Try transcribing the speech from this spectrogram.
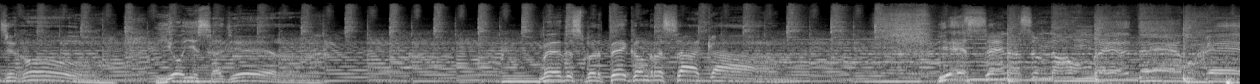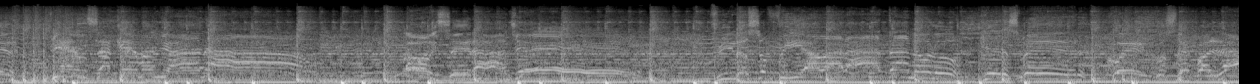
Llegó y hoy es ayer. Me desperté con resaca y ese no es un nombre de mujer. Piensa que mañana, hoy será ayer. Filosofía barata, no lo quieres ver. Juegos de palabras.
